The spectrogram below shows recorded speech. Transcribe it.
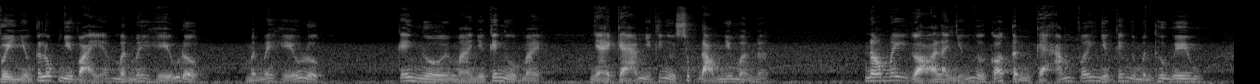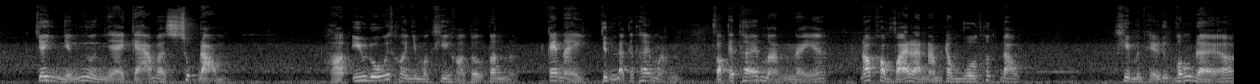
Vì những cái lúc như vậy á, mình mới hiểu được mình mới hiểu được cái người mà những cái người mà nhạy cảm những cái người xúc động như mình á nó mới gọi là những người có tình cảm với những cái người mình thương yêu chứ những người nhạy cảm và xúc động. Họ yếu đuối thôi nhưng mà khi họ tự tin cái này chính là cái thế mạnh. Và cái thế mạnh này á nó không phải là nằm trong vô thức đâu. Khi mình hiểu được vấn đề á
